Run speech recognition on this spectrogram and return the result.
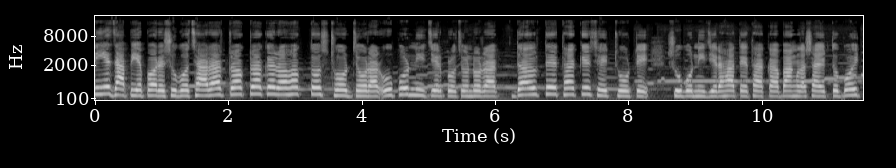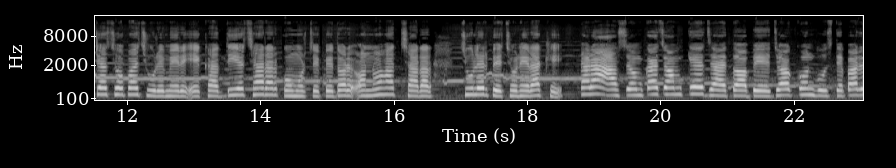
নিয়ে ঝাঁপিয়ে পড়ে শুভ ছাড়ার টকটকে রহক্ত ঠোঁট জোড়ার উপর নিজের প্রচণ্ড রাগ ডালতে থাকে সেই ঠোঁটে। শুভ নিজের হাতে থাকা বাংলা সাহিত্য বইটা ছোপায় ছুঁড়ে মেরে এক হাত দিয়ে ছাড়ার কোমর চেপে ধরে অন্য হাত ছাড়ার চুলের পেছনে রাখে। তারা আচমকা চমকে যায়, তবে যখন বুঝতে পারে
